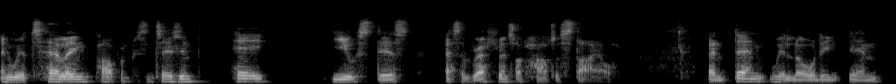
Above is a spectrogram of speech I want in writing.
and we're telling PowerPoint presentation, hey, use this as a reference of how to style. And then we're loading in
